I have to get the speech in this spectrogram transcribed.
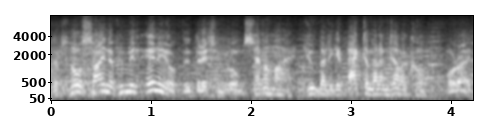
There's no sign of him in any of the dressing rooms. Never mind. You'd better get back to Madame Delacour. All right.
